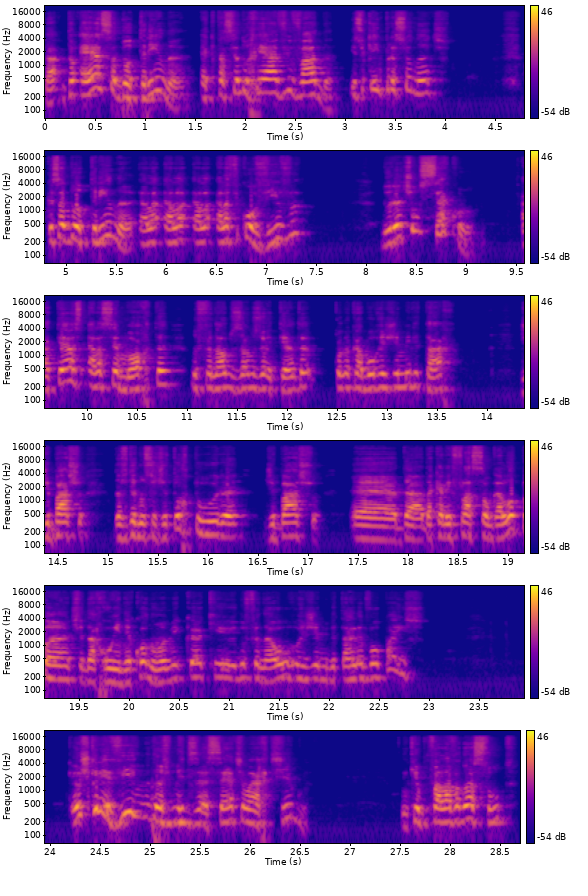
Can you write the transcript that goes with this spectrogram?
Tá? Então, essa doutrina é que está sendo reavivada. Isso que é impressionante. Porque essa doutrina ela, ela, ela, ela ficou viva durante um século, até ela ser morta no final dos anos 80, quando acabou o regime militar, debaixo das denúncias de tortura, debaixo é, da, daquela inflação galopante, da ruína econômica que no final o regime militar levou o país. Eu escrevi em 2017 um artigo em que falava do assunto,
